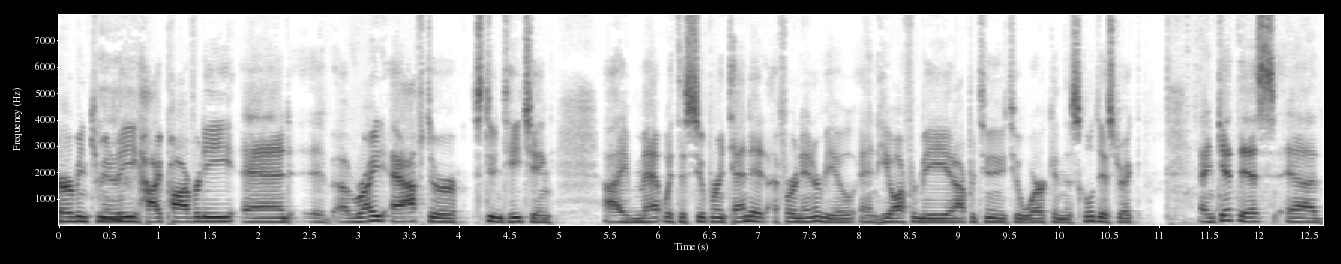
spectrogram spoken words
urban community, hmm. high poverty, and uh, right after student teaching. I met with the superintendent for an interview, and he offered me an opportunity to work in the school district. And get this, uh,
